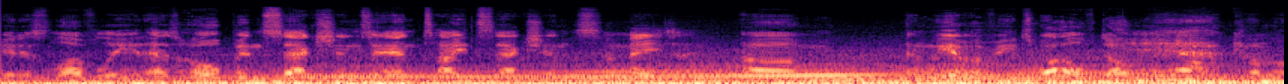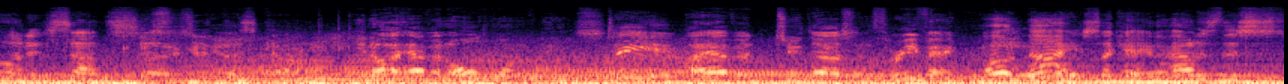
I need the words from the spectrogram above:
It is lovely. It has open sections and tight sections. Amazing. Um, and we have a V12, don't we? Yeah, come on, it sounds so This good. good. This car. You know, I have an old one of these. Do you? I have a 2003 Vanquish. Oh, nice. Okay, how does this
